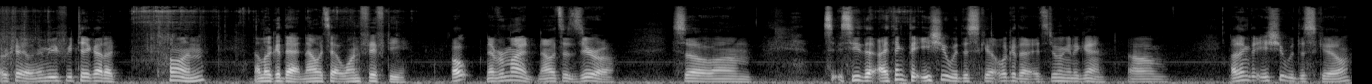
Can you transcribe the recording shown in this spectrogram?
Okay, maybe if we take out a ton, and look at that, now it's at 150. Oh, never mind, now it's at zero. So, um, see, that I think the issue with this scale, look at that, it's doing it again. Um, I think the issue with the scale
